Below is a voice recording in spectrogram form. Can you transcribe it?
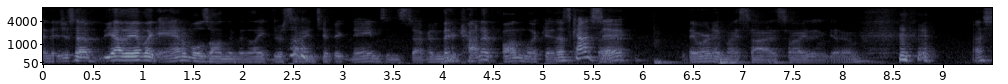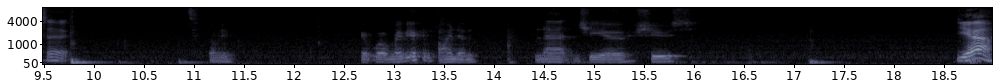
And they just have yeah, they have like animals on them and like their scientific names and stuff and they're kind of fun looking. That's kind of sick. They weren't in my size, so I didn't get them. That's sick. it's funny. Okay, well, maybe I can find them. Nat Geo shoes. Yeah,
